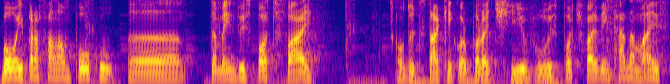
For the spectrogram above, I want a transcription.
Bom, e para falar um pouco uh, também do Spotify, Outro destaque corporativo, o Spotify vem cada, mais,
